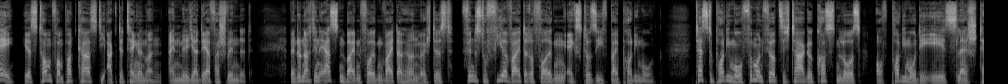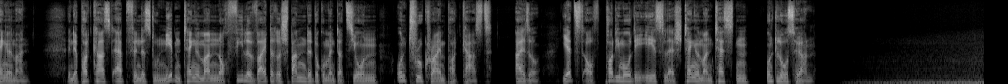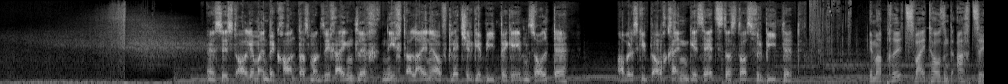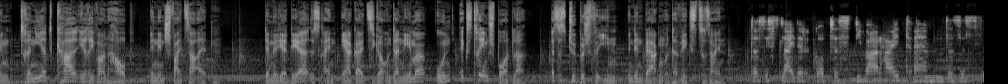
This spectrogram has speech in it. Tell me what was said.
Hey, hier ist Tom vom Podcast Die Akte Tengelmann, ein Milliardär verschwindet. Wenn du nach den ersten beiden Folgen weiterhören möchtest, findest du vier weitere Folgen exklusiv bei Podimo. Teste Podimo 45 Tage kostenlos auf podimo.de slash Tengelmann. In der Podcast-App findest du neben Tengelmann noch viele weitere spannende Dokumentationen und True Crime Podcasts. Also, jetzt auf podimo.de slash Tengelmann testen und loshören. Es ist allgemein bekannt, dass man sich eigentlich nicht alleine auf Gletschergebiet begeben sollte, aber es gibt auch kein Gesetz, das das verbietet. Im April 2018 trainiert Karl Erivan Haub in den Schweizer Alpen. Der Milliardär ist ein ehrgeiziger Unternehmer und Extremsportler. Es ist typisch für ihn, in den Bergen unterwegs zu sein. Das ist leider Gottes die Wahrheit, ähm, dass es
